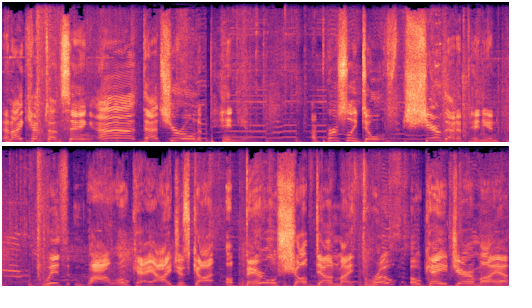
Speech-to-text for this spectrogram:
and I kept on saying, "Ah, that's your own opinion." I personally don't share that opinion with, "Wow, okay, I just got a barrel shoved down my throat." Okay, Jeremiah,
